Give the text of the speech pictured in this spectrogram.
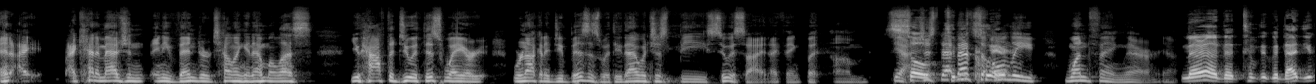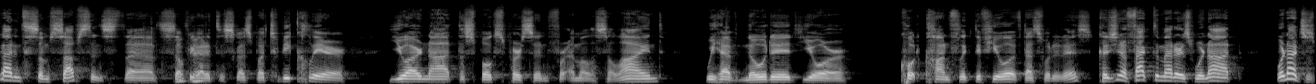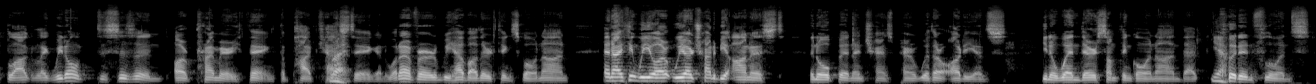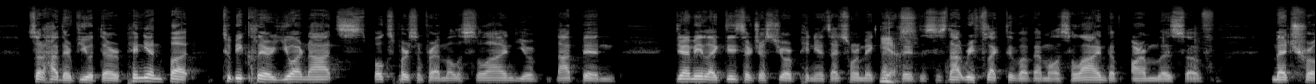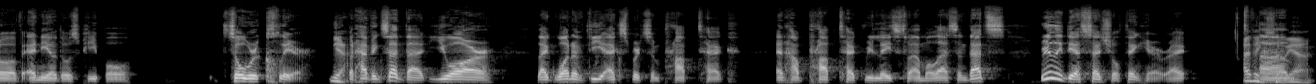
and I I can't imagine any vendor telling an MLS you have to do it this way or we're not going to do business with you. That would just be suicide, I think. But um, yeah, So, just that, that's the clear- only one thing there. Yeah. No, no, the, to, that you got into some substance uh, stuff we got to discuss. But to be clear, you are not the spokesperson for MLS Aligned. We have noted your quote conflict, if you will, if that's what it is. Because you know, fact of the matter is, we're not we're not just blogging. Like we don't. This isn't our primary thing, the podcasting and whatever. We have other things going on, and I think we are we are trying to be honest and open and transparent with our audience. You know, when there's something going on that Yeah. could influence sort of how they view their opinion. But to be clear, you are not spokesperson for MLS Aligned. You've not been. Do you know what I mean? Like these are just your opinions. I just want to make that Yes. clear. This is not reflective of MLS Aligned, of ARMLS, of Metro, of any of those people. So we're clear. Yeah. But having said that, you are like one of the experts in prop tech and how prop tech relates to MLS, and that's really the essential thing here, right? I think so. Um, Yeah.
